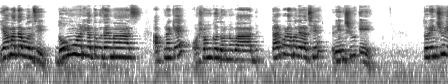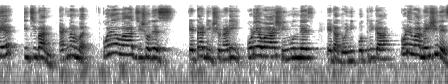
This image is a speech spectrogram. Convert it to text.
ইয়ামাদা বলছে, দৌমু, আরিগাতো গোজাইমাস। আপনাকে অসংখ্য ধন্যবাদ। তারপর আমাদের আছে রেনশু এ। তো রেনশু এর ইচিবান, এক নাম্বার, কোরেওয়া জিসোদেশ এটা ডিকশনারি। কোরেওয়া সিনবুন্দেশ এটা দৈনিক পত্রিকা। কোরেওয়া মেশিদেশ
